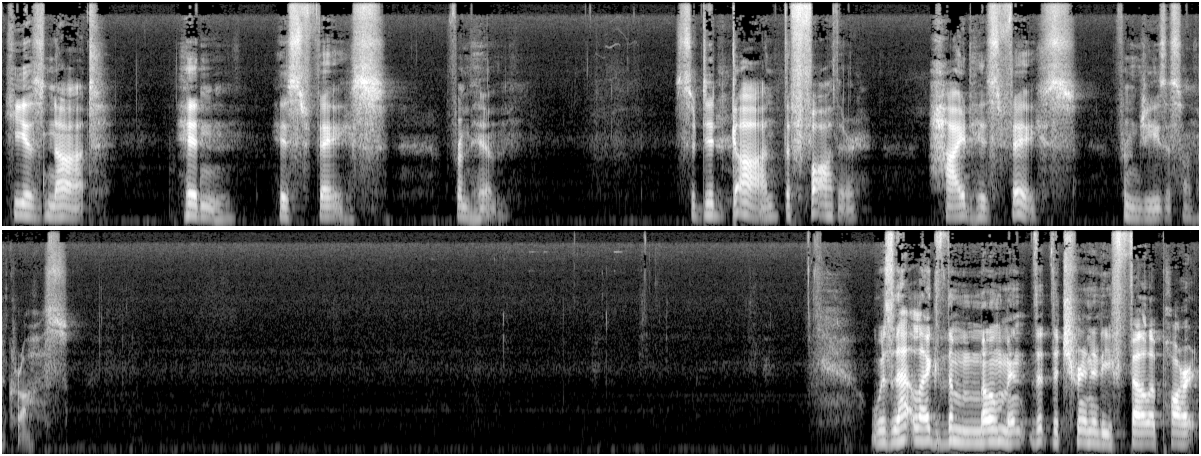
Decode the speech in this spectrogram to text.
He is not hidden his face from him. So, did God the Father hide his face from Jesus on the cross? Was that like the moment that the Trinity fell apart,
